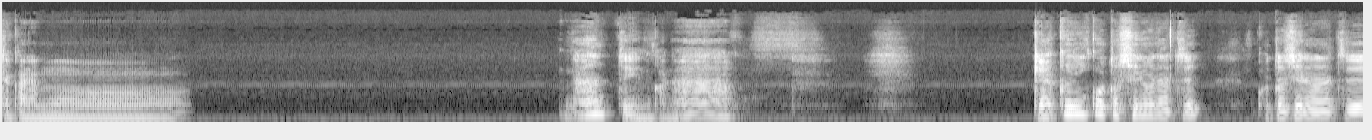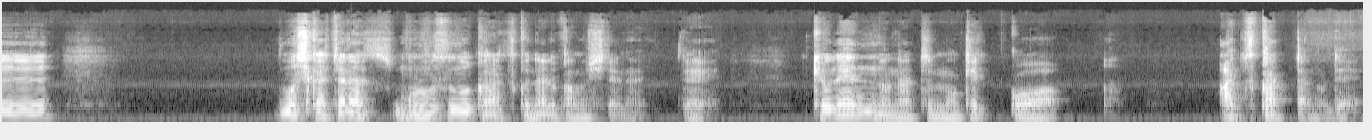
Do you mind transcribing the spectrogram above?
だからもう、なんていうのかな。逆に今年の夏？今年の夏、もしかしたらものすごく暑くなるかもしれないで、去年の夏も結構暑かったので、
